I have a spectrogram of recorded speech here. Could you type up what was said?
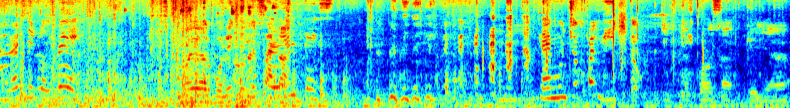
A ver si los ve. no hay arbolitos Son necesita parientes. Que hay mucho palito. esta cosa que ya.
